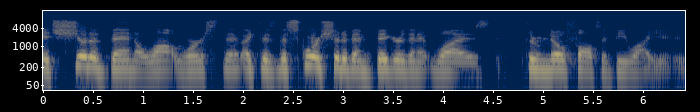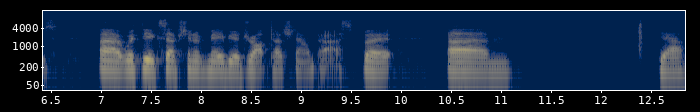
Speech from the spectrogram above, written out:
it should have been a lot worse than like the, the score should have been bigger than it was through no fault of BYU's, uh, with the exception of maybe a drop touchdown pass. But um, yeah,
